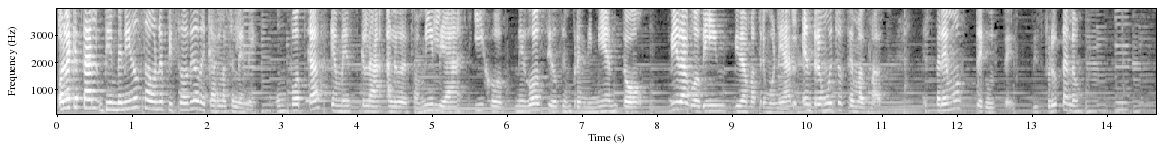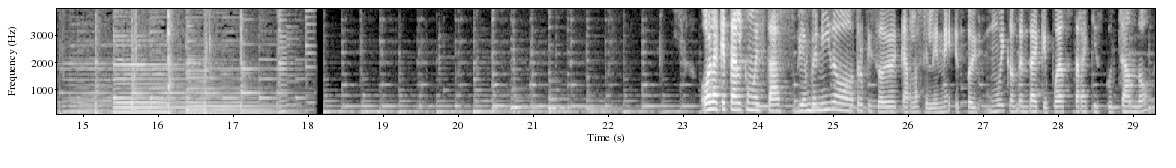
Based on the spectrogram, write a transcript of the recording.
Hola, ¿qué tal? Bienvenidos a un episodio de Carla Selene, un podcast que mezcla algo de familia, hijos, negocios, emprendimiento, vida godín, vida matrimonial, entre muchos temas más. Esperemos te guste. Disfrútalo. Hola, ¿qué tal? ¿Cómo estás? Bienvenido a otro episodio de Carla Selene. Estoy muy contenta de que puedas estar aquí escuchando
